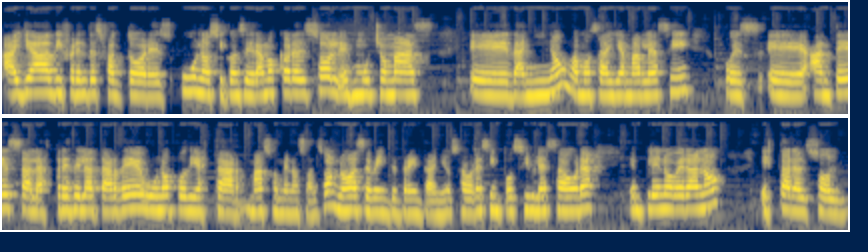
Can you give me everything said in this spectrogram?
haya diferentes factores. Uno, si consideramos que ahora el sol es mucho más eh, dañino, vamos a llamarle así, pues eh, antes a las 3 de la tarde uno podía estar más o menos al sol, ¿no? Hace 20, 30 años. Ahora es imposible a esa hora, en pleno verano, estar al sol,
